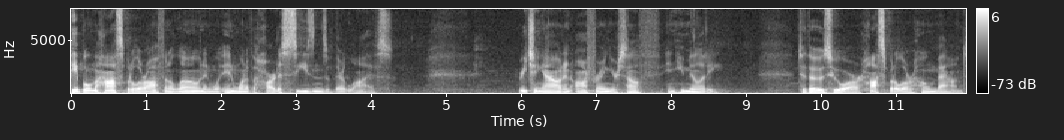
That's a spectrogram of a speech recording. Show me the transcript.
People in the hospital are often alone and in one of the hardest seasons of their lives. Reaching out and offering yourself in humility to those who are hospital or homebound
